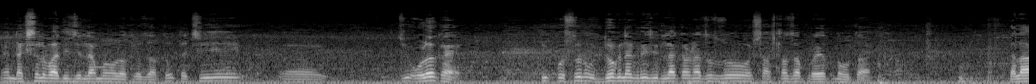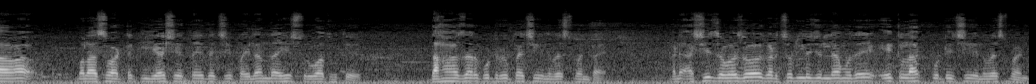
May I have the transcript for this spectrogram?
म्हणजे नक्षलवादी जिल्हा म्हणून ओळखलं जातो त्याची जी ओळख आहे ती पुसून उद्योगनगरी जिल्हा करण्याचा जो शासनाचा प्रयत्न होता त्याला मला असं वाटतं की यश येतं आहे त्याची पहिल्यांदा ही सुरुवात होते. दहा हजार कोटी रुपयाची इन्व्हेस्टमेंट आहे. आणि अशी जवळजवळ गडचिरोली जिल्ह्यामध्ये एक लाख कोटीची इन्व्हेस्टमेंट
